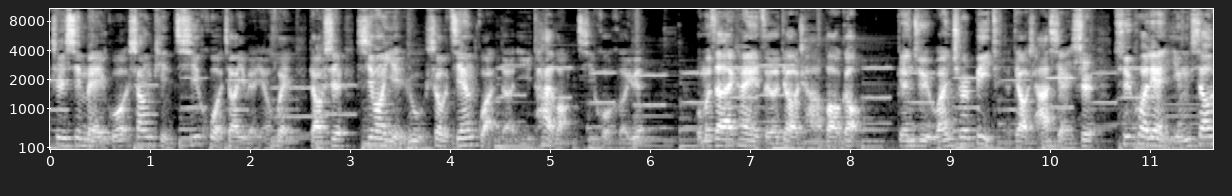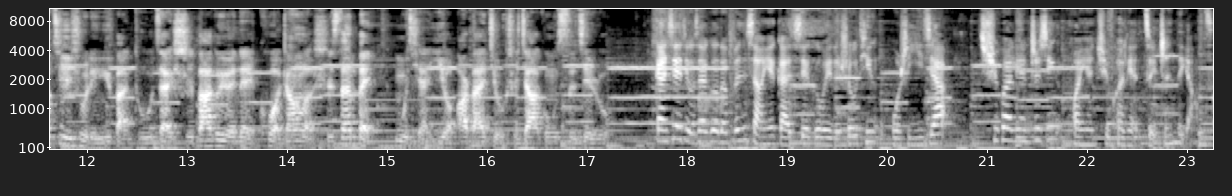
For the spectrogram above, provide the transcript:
致信美国商品期货交易委员会，表示希望引入受监管的以太网期货合约。我们再来看一则调查报告。根据 VentureBeat 的调查显示，区块链营销技术领域版图在十八个月内扩张了十三倍，目前已有二百九十家公司进入。感谢韭菜哥的分享，也感谢各位的收听。我是一加区块链之星，还原区块链最真的样子。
